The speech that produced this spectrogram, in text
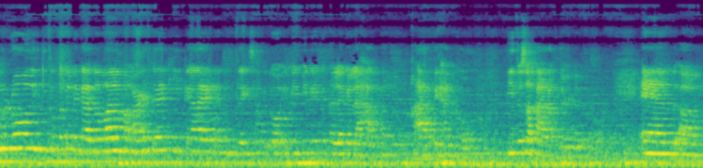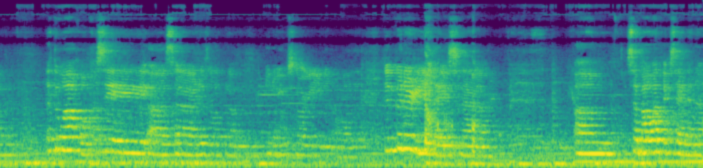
ha, bagong role, hindi ko pa ito nagagawa, maarte, kikay, and like, sabi ko, ibibigay ko talaga lahat ng kaartehan ko dito sa character na to. And, um, natuwa ako kasi uh, sa result ng, you know, yung story and all, dun ko na-realize na um, sa bawat eksena na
